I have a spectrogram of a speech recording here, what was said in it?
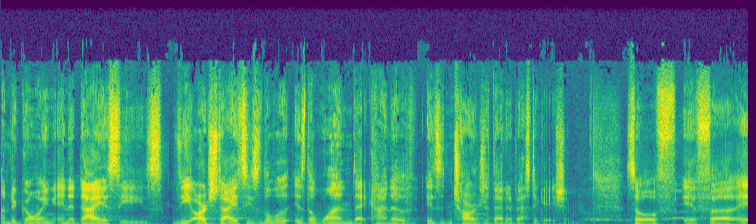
undergoing in a diocese, the archdiocese is the, is the one that kind of is in charge of that investigation. So if if uh,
